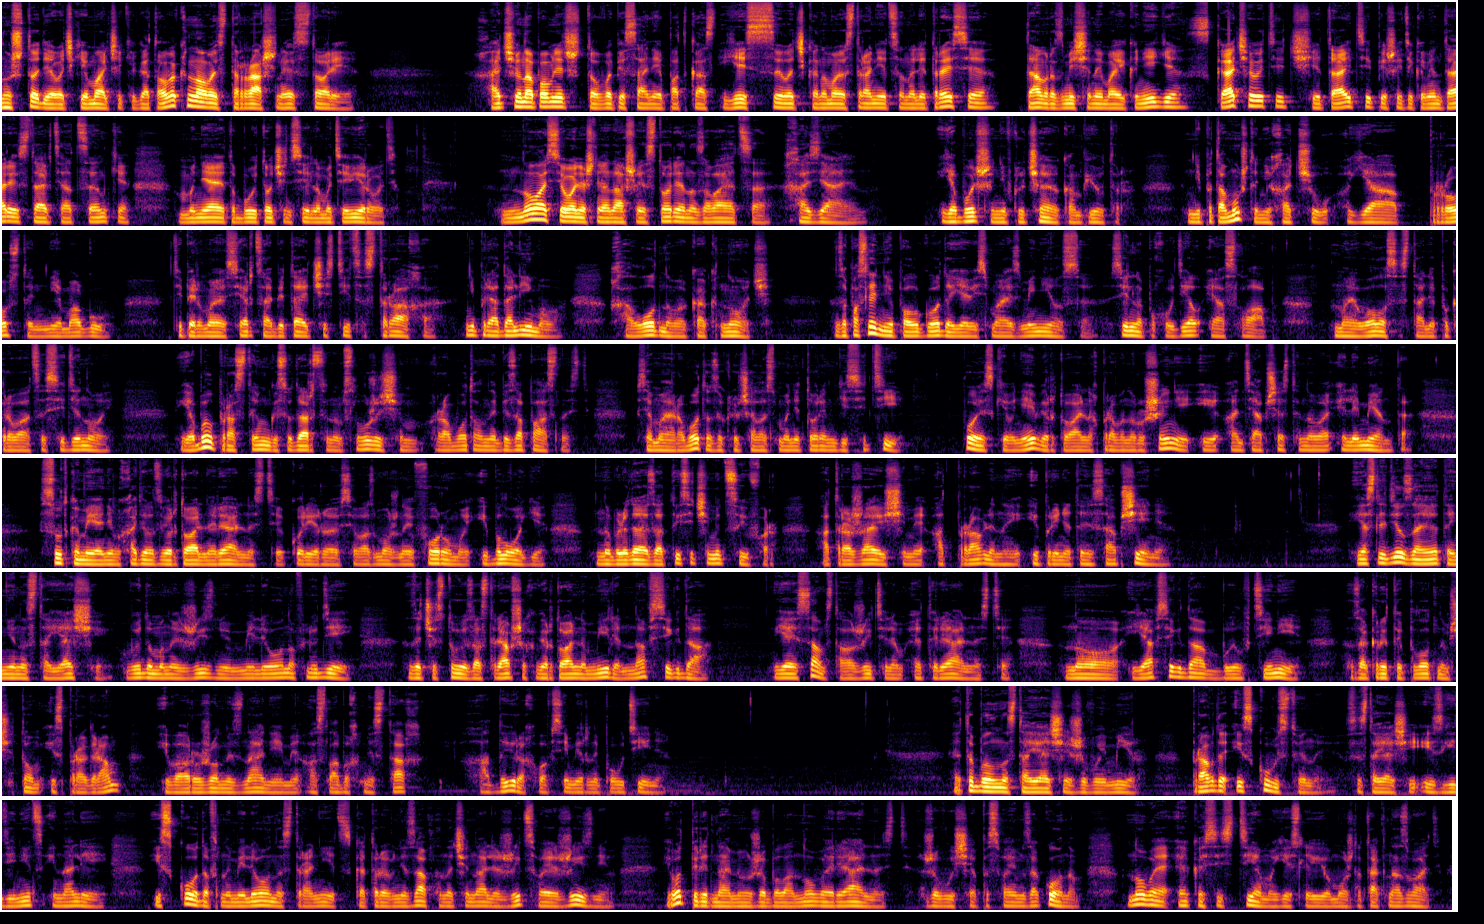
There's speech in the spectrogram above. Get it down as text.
Ну что, девочки и мальчики, готовы к новой страшной истории? Хочу напомнить, что в описании подкаста есть ссылочка на мою страницу на Литресе. Там размещены мои книги. Скачивайте, читайте, пишите комментарии, ставьте оценки. Меня это будет очень сильно мотивировать. Ну а сегодняшняя наша история называется «Хозяин». Я больше не включаю компьютер. Не потому, что не хочу, а я просто не могу. Теперь в мое сердце обитает частица страха, непреодолимого, холодного, как ночь. За последние полгода я весьма изменился, сильно похудел и ослаб. Мои волосы стали покрываться сединой. Я был простым государственным служащим, работал на безопасность. Вся моя работа заключалась в мониторинге сети, поиске в ней виртуальных правонарушений и антиобщественного элемента – Сутками я не выходил из виртуальной реальности, курируя всевозможные форумы и блоги, наблюдая за тысячами цифр, отражающими отправленные и принятые сообщения. Я следил за этой ненастоящей, выдуманной жизнью миллионов людей, зачастую застрявших в виртуальном мире навсегда. Я и сам стал жителем этой реальности, но я всегда был в тени, закрытый плотным щитом из программ и вооруженный знаниями о слабых местах, о дырах во всемирной паутине. Это был настоящий живой мир, правда искусственный, состоящий из единиц и нолей, из кодов на миллионы страниц, которые внезапно начинали жить своей жизнью – и вот перед нами уже была новая реальность, живущая по своим законам, новая экосистема, если ее можно так назвать.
